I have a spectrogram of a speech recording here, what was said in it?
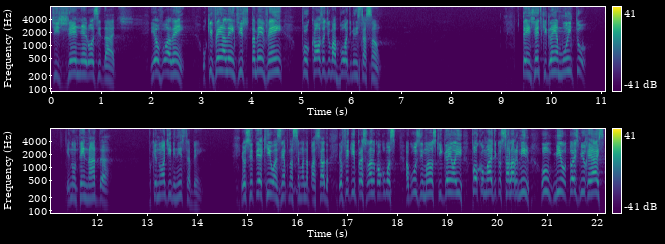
de generosidade. E eu vou além. O que vem além disso também vem por causa de uma boa administração. Tem gente que ganha muito e não tem nada, porque não administra bem. Eu citei aqui um exemplo na semana passada. Eu fico impressionado com algumas, alguns irmãos que ganham aí pouco mais do que o salário mínimo, um mil, dois mil reais,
